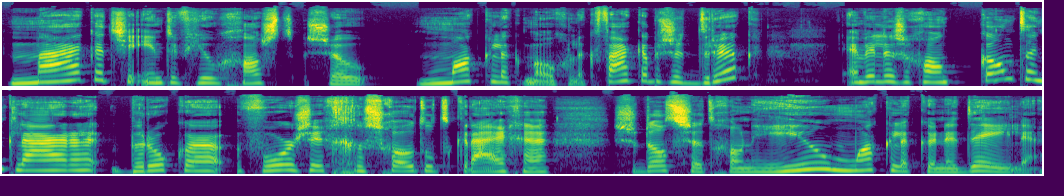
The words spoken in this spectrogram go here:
Maak het je interviewgast zo makkelijk mogelijk. Vaak hebben ze druk en willen ze gewoon kant-en-klare brokken voor zich geschoteld krijgen, zodat ze het gewoon heel makkelijk kunnen delen.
